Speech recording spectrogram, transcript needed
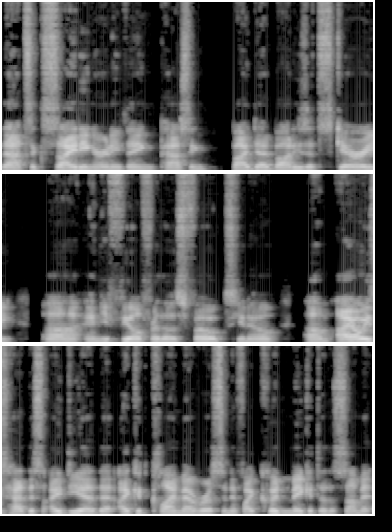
that's exciting or anything. Passing by dead bodies, it's scary, uh, and you feel for those folks, you know. Um, I always had this idea that I could climb Everest, and if I couldn't make it to the summit,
